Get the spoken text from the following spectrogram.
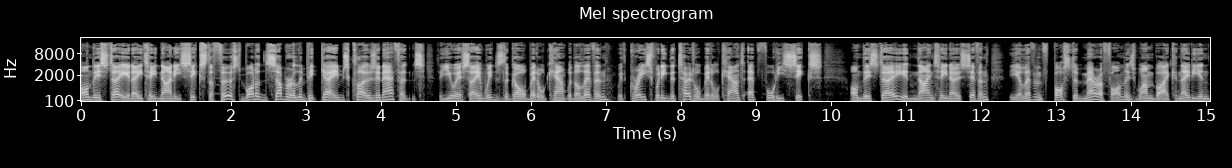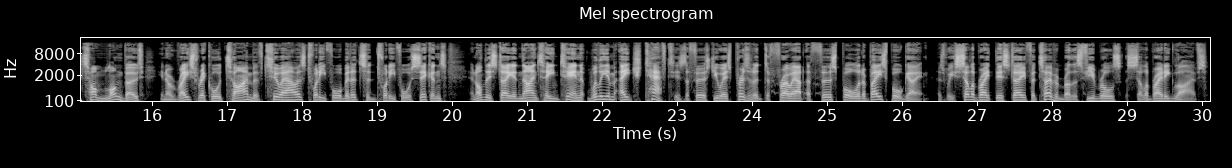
On this day in 1896, the first modern Summer Olympic Games close in Athens. The USA wins the gold medal count with 11, with Greece winning the total medal count at 46. On this day in 1907, the 11th Boston Marathon is won by Canadian Tom Longboat in a race record time of 2 hours, 24 minutes, and 24 seconds. And on this day in 1910, William H. Taft is the first US president to throw out a first ball at a baseball game. As we celebrate this day for Tobin Brothers Funerals, celebrating lives.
